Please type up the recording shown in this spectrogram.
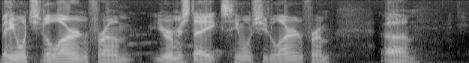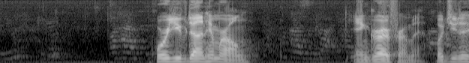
But he wants you to learn from your mistakes. He wants you to learn from um, where you've done him wrong and grow from it. What'd you do?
